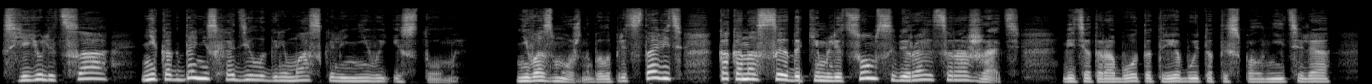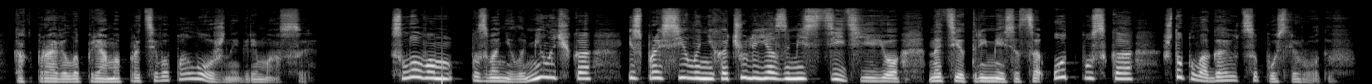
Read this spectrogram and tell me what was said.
С ее лица никогда не сходила гримаска ленивой истомы. Невозможно было представить, как она с эдаким лицом собирается рожать, ведь эта работа требует от исполнителя, как правило, прямо противоположной гримасы. Словом, позвонила Милочка и спросила, не хочу ли я заместить ее на те три месяца отпуска, что полагаются после родов.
